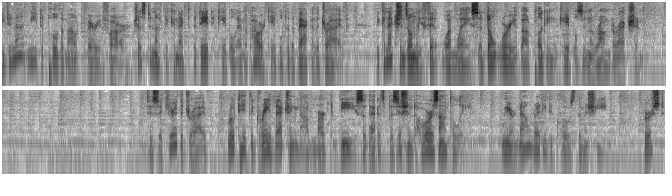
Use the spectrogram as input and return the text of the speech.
You do not need to pull them out very far, just enough to connect the data cable and the power cable to the back of the drive. The connections only fit one way, so don't worry about plugging the cables in the wrong direction. To secure the drive, rotate the gray latching knob marked B so that it's positioned horizontally. We are now ready to close the machine. First,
